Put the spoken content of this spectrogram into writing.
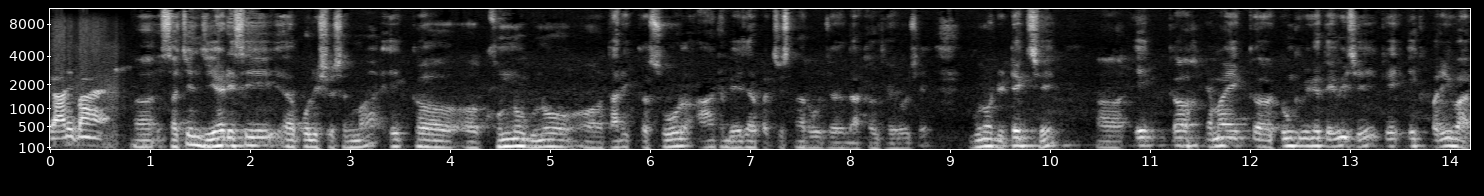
ગાડી પાસે સચિન જીઆઈડીસી પોલીસ સ્ટેશનમાં એક ખૂનનો ગુનો તારીખ સોળ આઠ બે હજાર પચીસના રોજ દાખલ થયેલો છે. ગુનો ડિટેક્ટ છે. એક એમાં એક ટૂંક વિગત એવી છે કે એક પરિવાર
